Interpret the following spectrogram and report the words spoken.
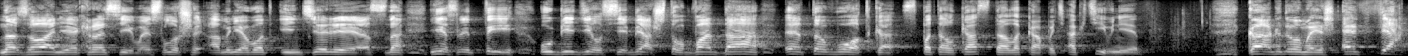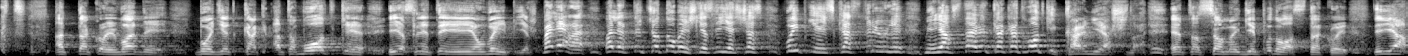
название красивое. Слушай, а мне вот интересно, если ты убедил себя, что вода – это водка, с потолка стала капать активнее. Как думаешь, эффект от такой воды будет как от водки, если ты ее выпьешь? Валера, Валера, ты что думаешь, если я сейчас выпью из кастрюли, меня вставит как от водки? Конечно, это самогипноз такой. Я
